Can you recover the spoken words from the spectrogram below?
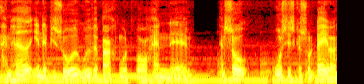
Han havde en episode ude ved Bakhmut, hvor han, øh, han så russiske soldater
